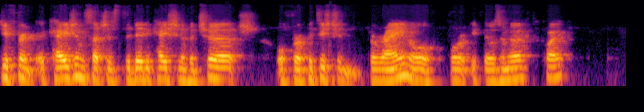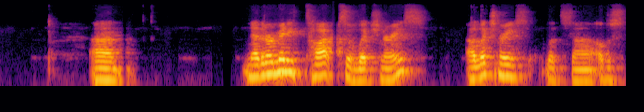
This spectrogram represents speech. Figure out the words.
different occasions, such as the dedication of a church, or for a petition for rain, or for if there was an earthquake. Um, now, there are many types of lectionaries. Uh, lectionaries, let's, uh, I'll just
